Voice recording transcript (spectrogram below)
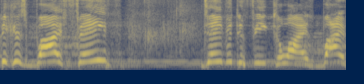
Because by faith, David defeated Goliath. By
